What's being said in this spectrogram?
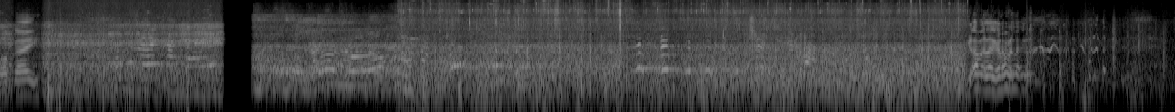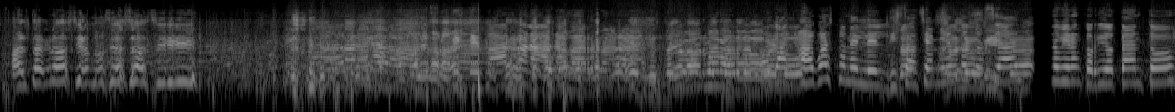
Ok. Grábala, grábala. Alta gracia, no seas así. Qué bárbara, Ana Bárbara. Oigan, aguas con el, el distanciamiento social. No hubieran corrido tanto.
